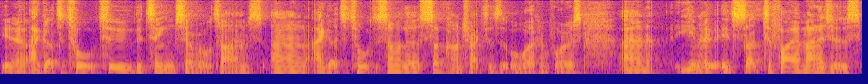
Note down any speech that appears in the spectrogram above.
you know, I got to talk to the team several times, and I got to talk to some of the subcontractors that were working for us. And you know, it sucked to fire managers,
